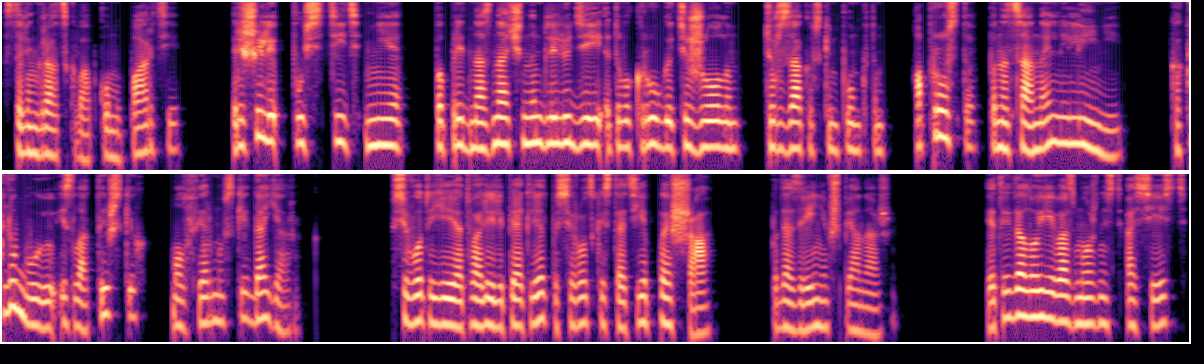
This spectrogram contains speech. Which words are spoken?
Сталинградского обкома партии, решили пустить не по предназначенным для людей этого круга тяжелым тюрзаковским пунктам, а просто по национальной линии, как любую из латышских молфермовских доярок. Всего-то ей отвалили пять лет по сиротской статье ПШ «Подозрение в шпионаже». Это и дало ей возможность осесть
